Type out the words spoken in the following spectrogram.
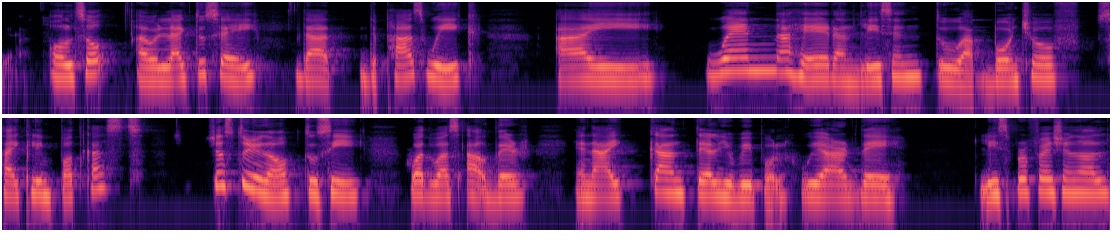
Yeah. Also, I would like to say that the past week I went ahead and listened to a bunch of cycling podcasts just to, you know, to see what was out there. And I can't tell you, people, we are the least professional,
